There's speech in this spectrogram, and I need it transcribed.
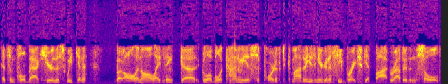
had some pullback here this week in it. But all in all, I think uh, global economy is supportive to commodities, and you're going to see breaks get bought rather than sold.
